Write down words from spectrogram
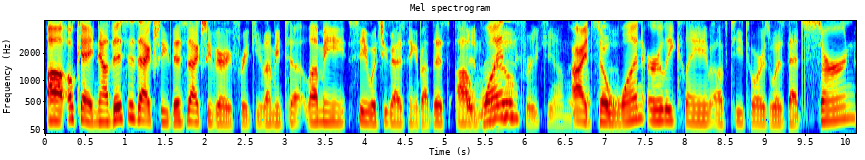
uh, okay. Now this is actually this is actually very freaky. Let me t- let me see what you guys think about this. Uh, Getting real one. freaky on this. All right. So one early claim of Titor's was that CERN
